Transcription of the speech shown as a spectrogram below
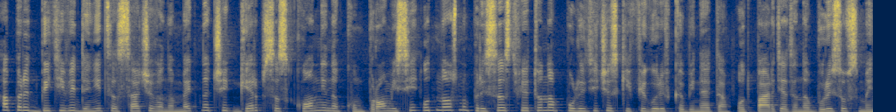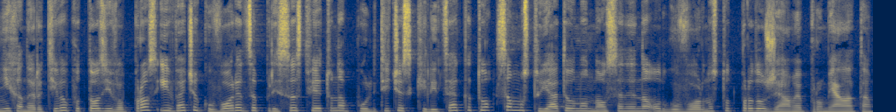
а пред битиви Деница Сачева намекна, че ГЕРБ са склонни на компромиси относно присъствието на политически фигури в кабинета. От партията на Борисов смениха наратива по този въпрос и вече вече говорят за присъствието на политически лица като самостоятелно носене на отговорност от продължаваме промяната.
